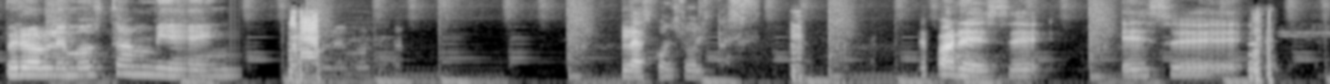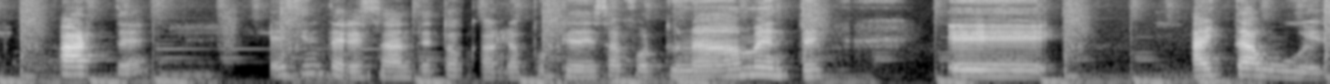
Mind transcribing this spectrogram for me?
Pero hablemos también de las consultas. ¿Te parece? Esa parte es interesante tocarla porque desafortunadamente eh, hay tabúes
